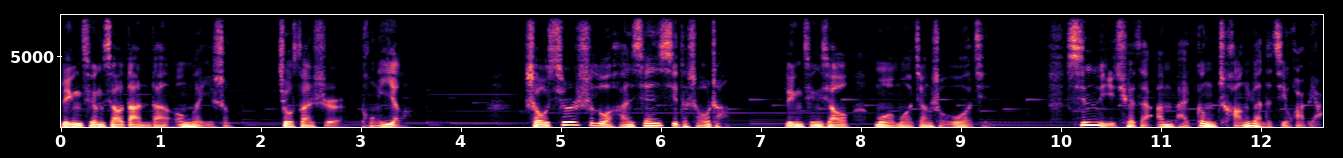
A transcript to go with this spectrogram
林青霄淡淡嗯了一声，就算是同意了。手心是洛寒纤细的手掌，林青霄默默将手握紧，心里却在安排更长远的计划表。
